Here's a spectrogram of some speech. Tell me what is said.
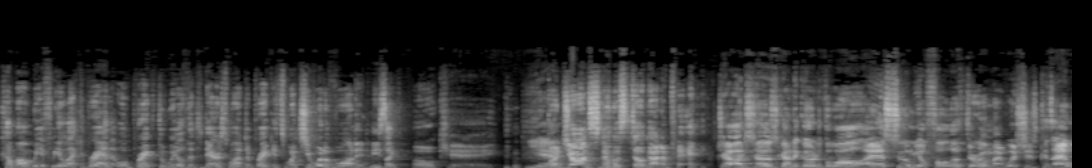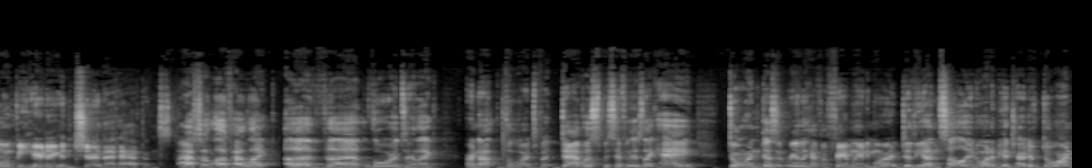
come on, we, if we elect a Bran, that will break the wheel that Daenerys wanted to break. It's what you would have wanted. And he's like, okay. Yeah. But Jon Snow still gotta pay. Jon Snow's gotta go to the wall. I assume you'll follow through on my wishes because I won't be here to ensure that happens. I also love how like uh the lords are like, or not the lords, but Davos specifically is like, hey. Dorne doesn't really have a family anymore. Do the Unsullied want to be in charge of Dorne?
